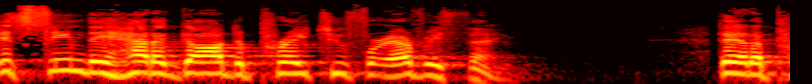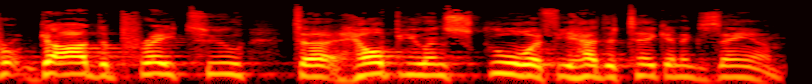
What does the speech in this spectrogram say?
It seemed they had a God to pray to for everything. They had a God to pray to to help you in school if you had to take an exam,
